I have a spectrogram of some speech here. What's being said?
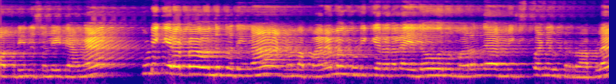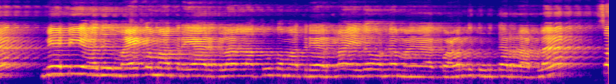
அப்படின்னு சொல்லிட்டாங்க. குடிக்கிறப்ப வந்து பார்த்தீங்கன்னா நம்ம பரம குடிக்கிறதுல ஏதோ ஒரு மருந்தை மிக்ஸ் பண்ணி விட்டுறாப்புல மேபி அது மயக்க மாத்திரையா இருக்கலாம் இல்லைனா தூக்க மாத்திரையா இருக்கலாம் ஏதோ ஒன்று ம- கலந்து கொடுத்துட்றாப்புல. ஸோ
